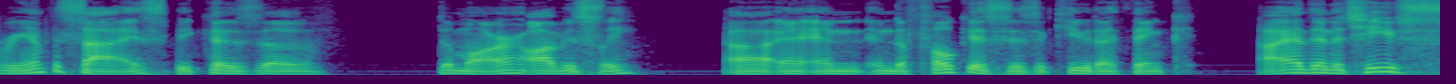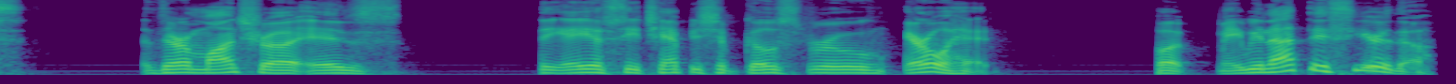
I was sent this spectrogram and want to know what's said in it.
reemphasized because of Damar, obviously, uh, and, and and the focus is acute, I think. Uh, and then the Chiefs, their mantra is the AFC Championship goes through Arrowhead, but maybe not this year though.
